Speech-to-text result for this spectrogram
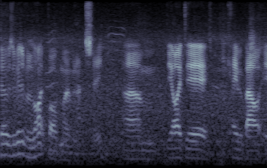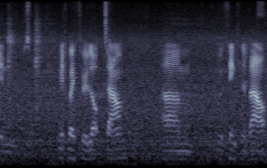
So it was a bit of a light bulb moment actually. Um, the idea came about in midway through lockdown. Um, we were thinking about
